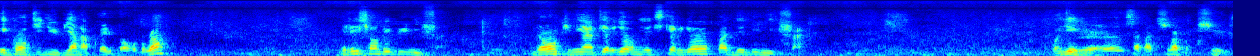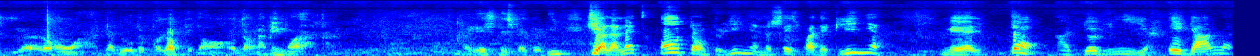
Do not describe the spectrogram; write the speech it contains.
et continue bien après le bord droit, elle est sans début ni fin. Donc, ni intérieur ni extérieur, pas de début ni fin. Vous voyez, euh, ça va de soi pour ceux qui euh, ont un tableau de Pollock dans, dans la mémoire. Vous voyez, cette espèce de ligne, qui à la lettre, en tant que ligne, ne cesse pas d'être ligne, mais elle tend à devenir égale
